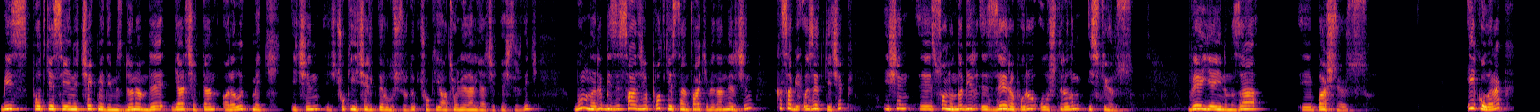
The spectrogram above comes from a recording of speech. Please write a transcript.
Biz podcast yayını çekmediğimiz dönemde gerçekten Aralık Mek için çok iyi içerikler oluşturduk. Çok iyi atölyeler gerçekleştirdik. Bunları bizi sadece podcast'ten takip edenler için kısa bir özet geçip işin e, sonunda bir e, Z raporu oluşturalım istiyoruz. Ve yayınımıza e, başlıyoruz. İlk olarak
